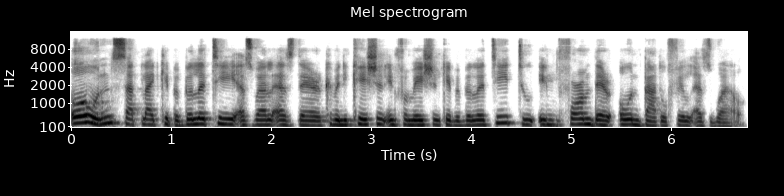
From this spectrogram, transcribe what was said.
own satellite capability as well as their communication information capability to inform their own battlefield as well.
